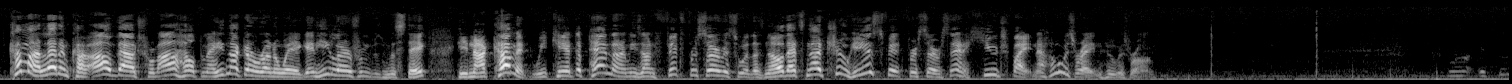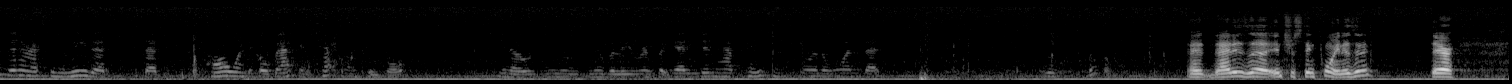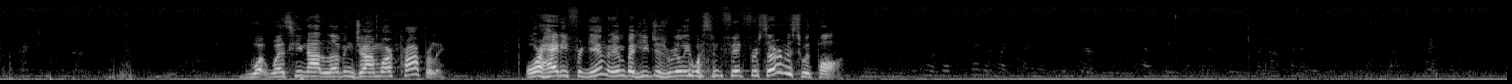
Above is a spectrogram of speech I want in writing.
Come on, let him come. I'll vouch for him. I'll help him out. He's not going to run away again. He learned from his mistake. He's not coming. We can't depend on him. He's unfit for service with us. No, that's not true. He is fit for service. They had a huge fight. Now, who was right and who was wrong? Well, it seems interesting to me that, that Paul wanted to go back and check on people, you know, new, new believers, but yet he didn't have patience for the one that was with that is an interesting point, isn't it? There what, was he not loving John Mark properly? Or had he forgiven him, but he just really wasn't fit for service with Paul?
